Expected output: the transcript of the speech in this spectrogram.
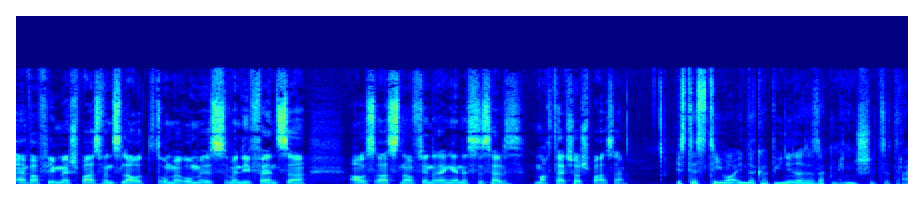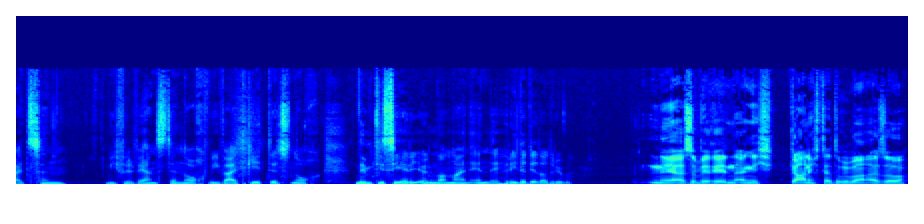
einfach viel mehr Spaß, wenn es laut drumherum ist, wenn die Fans da ausrasten auf den Rängen. Es ist halt, macht halt schon Spaß, ja. Ist das Thema in der Kabine, dass er sagt, Mensch, jetzt 13, wie viel wären es denn noch? Wie weit geht es noch? Nimmt die Serie irgendwann mal ein Ende? Redet ihr darüber? Nee, also wir reden eigentlich gar nicht darüber. Also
